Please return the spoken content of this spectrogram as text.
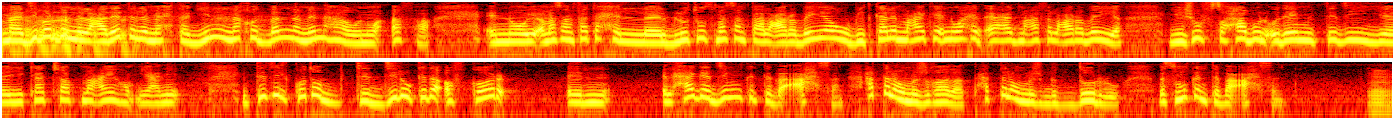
ما دي برضو من العادات اللي محتاجين ناخد بالنا منها ونوقفها. إنه يبقى مثلا فاتح ال- البلوتوث مثلا بتاع العربية وبيتكلم معاه كأنه واحد قاعد معاه في العربية. يشوف صحابه القدام يبتدي يكاتش اب معاهم. يعني يبتدي الكتب تديله كده أفكار إن الحاجة دي ممكن تبقى أحسن حتى لو مش غلط حتى لو مش بتضره بس ممكن تبقى أحسن. مم.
